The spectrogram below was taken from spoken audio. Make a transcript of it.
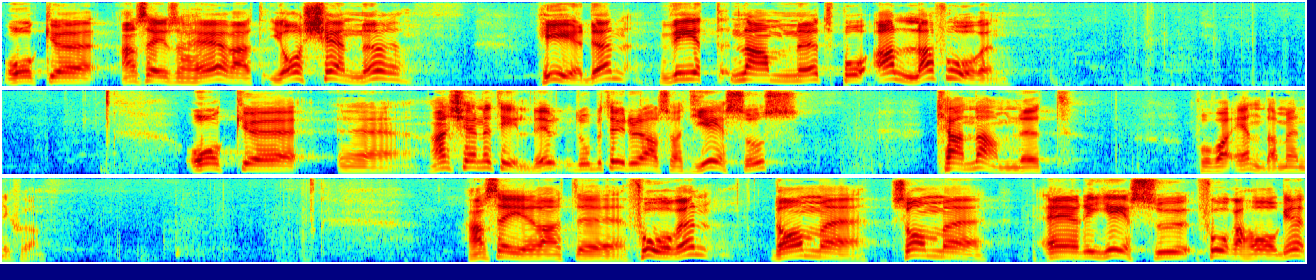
Och eh, han säger så här att jag känner herden, vet namnet på alla fåren. Och eh, eh, han känner till det. Då betyder det alltså att Jesus kan namnet på varenda människa. Han säger att eh, fåren, de eh, som eh, är i Jesu fårahage,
